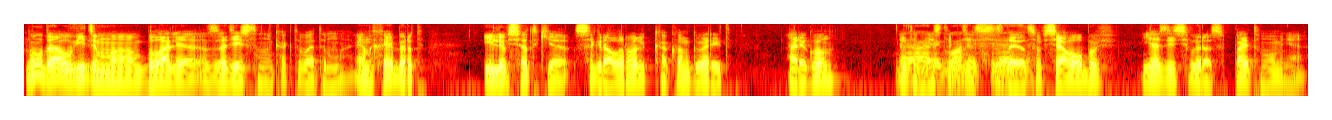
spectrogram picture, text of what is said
Ну да, увидим, э, была ли задействована как-то в этом Энн Хэбберт, или все-таки сыграл роль, как он говорит, Орегон. Это да, место, Орегон где связи. создается вся обувь. Я здесь вырос, поэтому у меня,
